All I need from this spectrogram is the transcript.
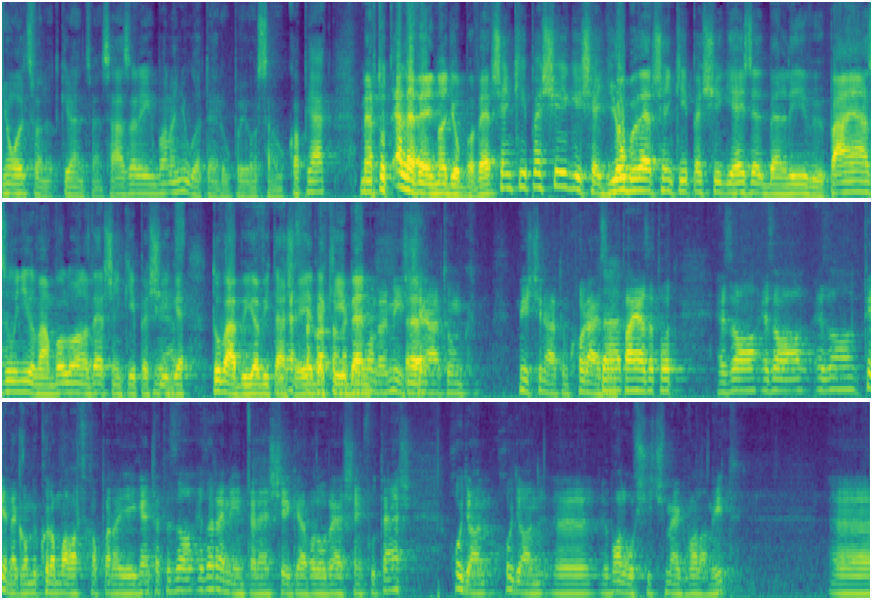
85-90 százalékban a nyugat-európai országok kapják, mert ott eleve egy nagyobb a versenyképesség, és egy jobb versenyképességi helyzetben lévő pályázó nyilvánvalóan a versenyképessége Ezt- további javítása Ezt érdekében mondani, mi is csináltunk, mi is csináltunk Horizon Tehát- pályázatot, ez a, ez, a, ez a, tényleg amikor a malac kapar a jégen, tehát ez a, ez a reménytelenséggel való versenyfutás, hogyan, hogyan ö, valósíts meg valamit, ö,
